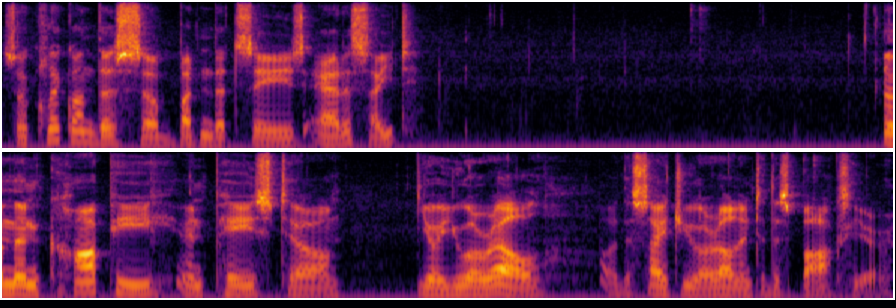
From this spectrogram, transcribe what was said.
So click on this uh, button that says add a site and then copy and paste uh, your URL the site URL into this box here.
